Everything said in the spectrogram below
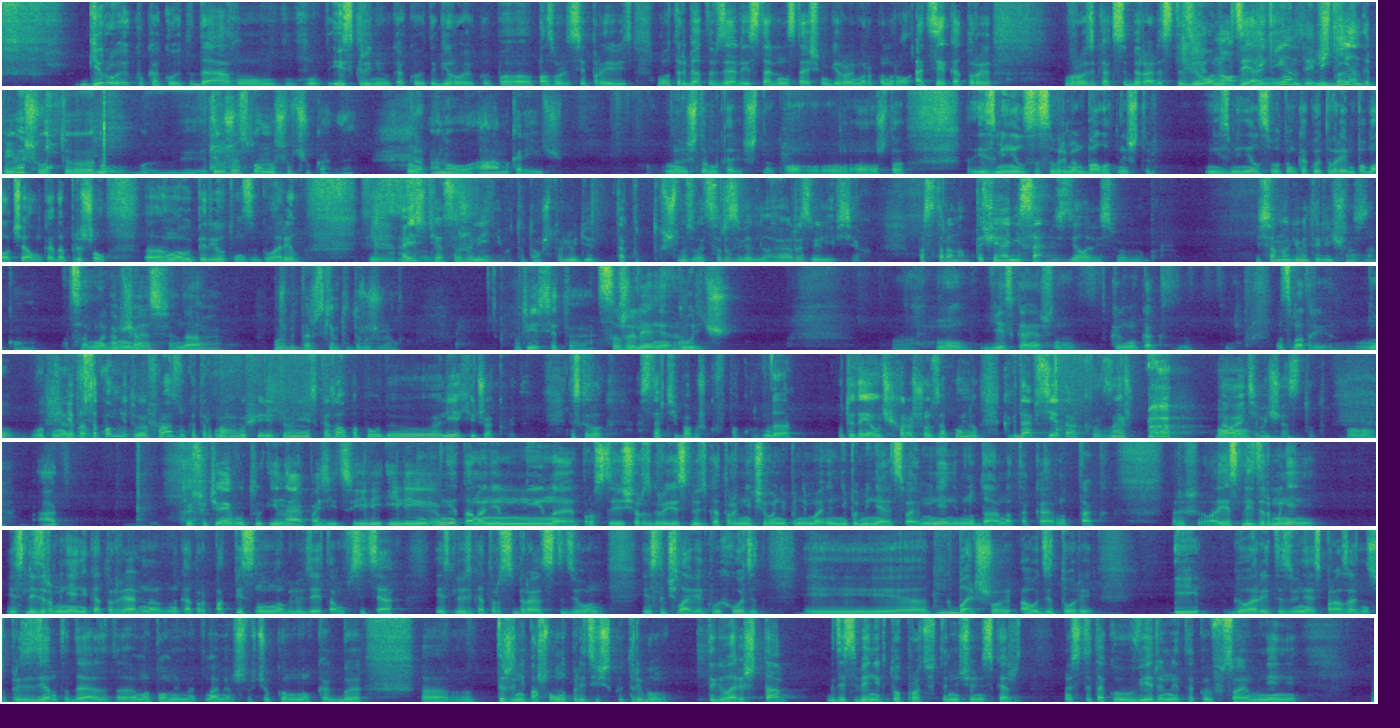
героику какую-то, да, искреннюю какую-то героику по- позволить себе проявить. Ну, вот ребята взяли и стали настоящими героями рок-н-ролла. А те, которые вроде как собирали стадионы, Но где они? легенды, Что? легенды, понимаешь, вот, э, ну, э, ты уже вспомнил Шевчука, да? Да. А, ну, а Макаревич? Ну и что Макаревич? Что? Он, он- он что, изменился со времен Болотной, что ли? Не изменился. Вот он какое-то время помолчал, когда пришел э, новый период, он заговорил. А есть у тебя сожаление вот о том, что люди так вот, что называется, развели, развели всех по сторонам? Точнее, они сами сделали свой выбор. И со многими ты лично знаком. Со многими, Общался, да. да. Может быть, даже с кем-то дружил. Вот есть это Сожаление? горечь? Ну, есть, конечно. Ну, как? Вот смотри, ну, вот у меня... Я это- просто помню твою фразу, которую, по-моему, в эфире ты мне сказал по поводу Лия Хиджаковой. Ты сказал, оставьте бабушку в покое. Да. Вот это я очень хорошо запомнил, когда все так, знаешь, давайте мы сейчас тут. А, то есть у тебя вот иная позиция? Или, или... Нет, она не, не иная. Просто, еще раз говорю, есть люди, которые ничего не, понимают, не поменяют своим мнением. Ну да, она такая, ну так решила. А есть лидер мнений. Есть лидер мнений, которые реально, на которых подписано много людей там в сетях. Есть люди, которые собирают стадионы. Если человек выходит и, э, к большой аудитории и говорит, извиняюсь, про задницу президента, да, мы помним этот момент с Шевчуком, ну, как бы э, ты же не пошел на политическую трибуну. Ты говоришь там, где себе никто против-то ничего не скажет. Но если ты такой уверенный, такой в своем мнении,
